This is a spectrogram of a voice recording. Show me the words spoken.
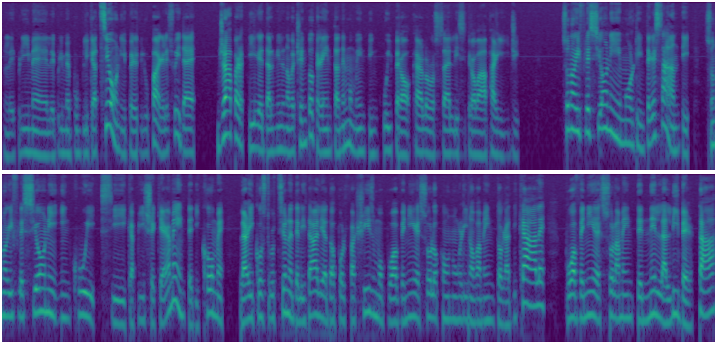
le prime, le prime pubblicazioni per sviluppare le sue idee, già a partire dal 1930, nel momento in cui però Carlo Rosselli si trova a Parigi. Sono riflessioni molto interessanti, sono riflessioni in cui si capisce chiaramente di come la ricostruzione dell'Italia dopo il fascismo può avvenire solo con un rinnovamento radicale, può avvenire solamente nella libertà,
